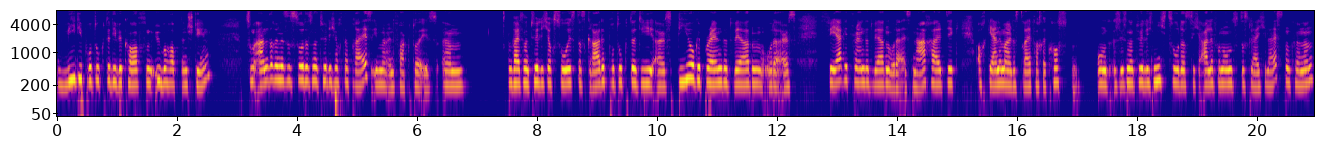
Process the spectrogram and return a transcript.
wie die Produkte, die wir kaufen, überhaupt entstehen. Zum anderen ist es so, dass natürlich auch der Preis immer ein Faktor ist. Ähm, weil es natürlich auch so ist, dass gerade Produkte, die als Bio gebrandet werden oder als fair gebrandet werden oder als nachhaltig, auch gerne mal das Dreifache kosten. Und es ist natürlich nicht so, dass sich alle von uns das Gleiche leisten können.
